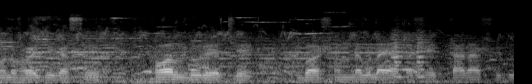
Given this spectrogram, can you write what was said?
মনে হয় যে গাছে ফল ধরে আছে বা সন্ধ্যাবেলায় আকাশে তারা শুধু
